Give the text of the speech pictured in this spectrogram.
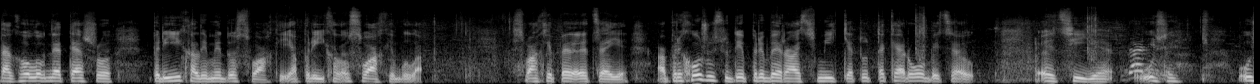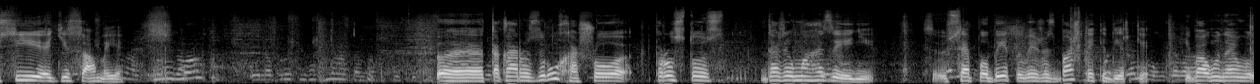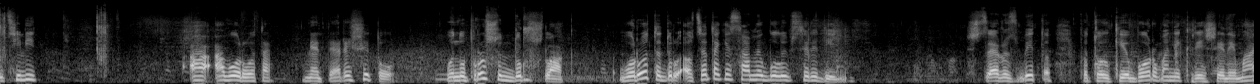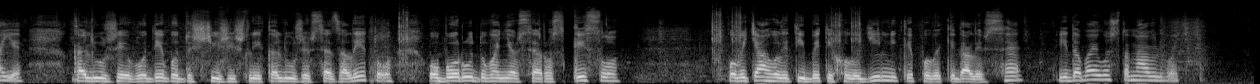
так, головне те, що приїхали ми до свахи. Я приїхала, в свахи була. Свахи це є. А приходжу сюди прибирати сміття, тут таке робиться. е, Ці є, усі, усі ті самі. Е, така розруха, що просто навіть в магазині все побито, ви ж бачите, які дірки. Хіба воно цілі, а, а ворота, знаєте, решето. Воно просто дуршлаг. Ворота, а це таке саме було всередині. Все розбито, потолки оборвані, криші немає, калюжі води, бо дощі ж йшли, калюжі все залито, оборудування все розкисло. Повитягували ті биті холодильники, повикидали все і давай встановлювати.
